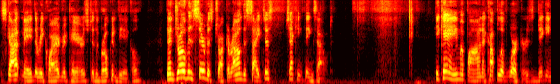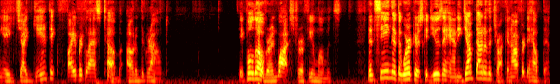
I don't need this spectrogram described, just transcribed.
Scott made the required repairs to the broken vehicle, then drove his service truck around the site just checking things out. He came upon a couple of workers digging a gigantic fiberglass tub out of the ground. He pulled over and watched for a few moments. Then, seeing that the workers could use a hand, he jumped out of the truck and offered to help them.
